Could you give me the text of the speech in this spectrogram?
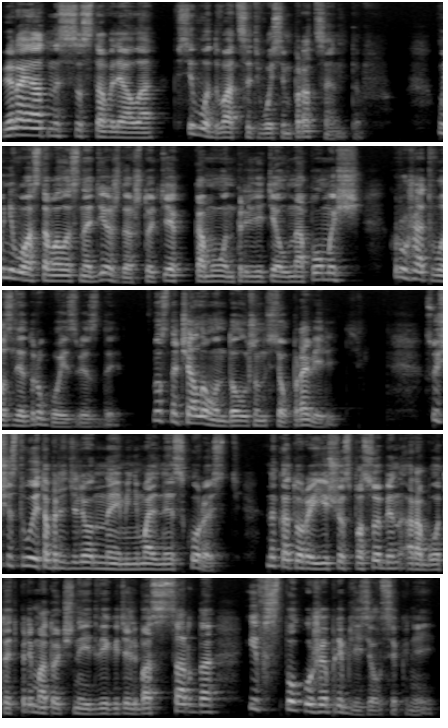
Вероятность составляла всего 28%. У него оставалась надежда, что те, кому он прилетел на помощь, кружат возле другой звезды. Но сначала он должен все проверить. Существует определенная минимальная скорость, на которой еще способен работать прямоточный двигатель Бассарда, и Вспок уже приблизился к ней.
